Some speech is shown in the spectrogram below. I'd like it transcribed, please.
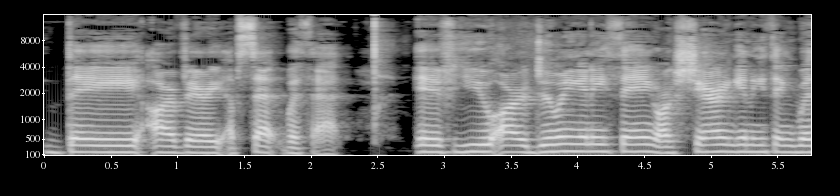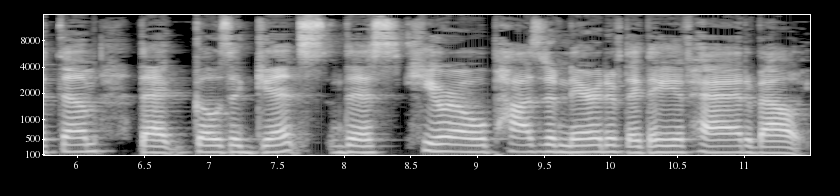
they are very upset with that. If you are doing anything or sharing anything with them that goes against this hero positive narrative that they have had about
